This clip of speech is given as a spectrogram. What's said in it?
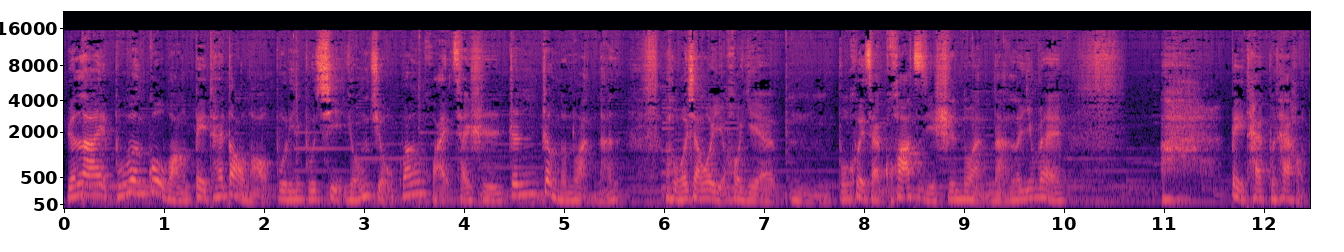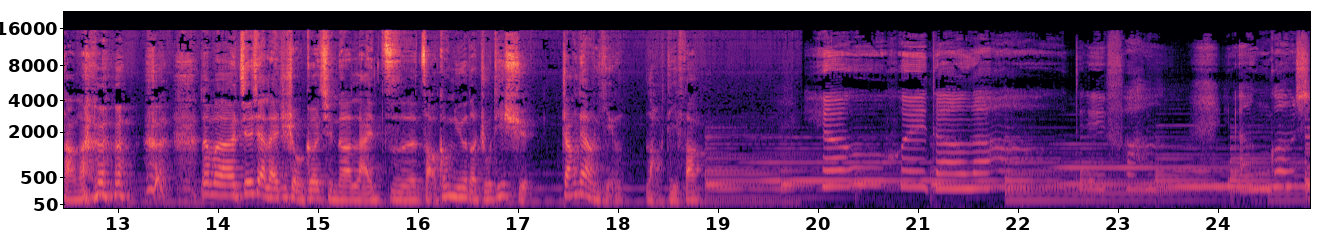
原来不问过往，备胎到老，不离不弃，永久关怀才是真正的暖男。我想我以后也嗯不会再夸自己是暖男了，因为啊备胎不太好当啊。那么接下来这首歌曲呢，来自早更女友的主题曲，张靓颖《老地方》。又回到老地方，阳光下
